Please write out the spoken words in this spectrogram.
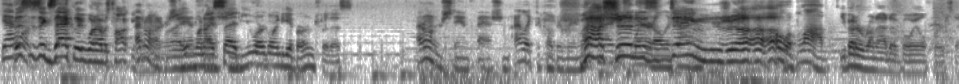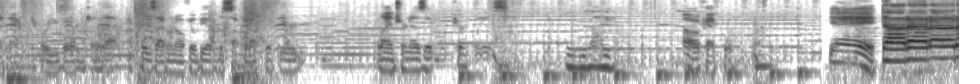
Yeah, I This is exactly what I was talking I don't about when I, understand when I said you are going to get burned for this. I don't understand fashion. I like the color green. Why can't I just Fashion is it is all the time? danger. Oh, a blob. You better run out of oil first, I think, before you go and kill that, because I don't know if you'll be able to suck it up with your lantern as it currently is. Oh, okay, cool. Yay! Da da da da.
